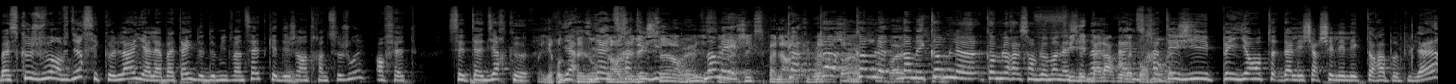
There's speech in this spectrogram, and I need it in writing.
Bah, ce que je veux en venir, c'est que là, il y a la bataille de 2027 qui est déjà en train de se jouer, en fait. C'est-à-dire que il y, a, une stratégie. non mais pas la comme, le, non mais comme le comme le Rassemblement national a une stratégie payante d'aller chercher l'électorat populaire,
